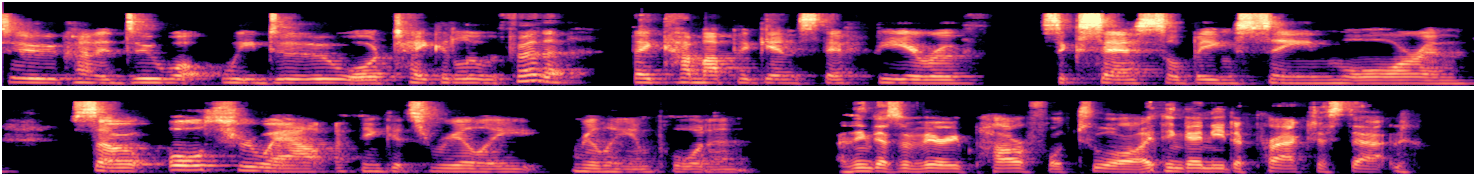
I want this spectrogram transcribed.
to kind of do what we do or take it a little bit further, they come up against their fear of success or being seen more. And so all throughout, I think it's really, really important. I think that's a very powerful tool. I think I need to practice that.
